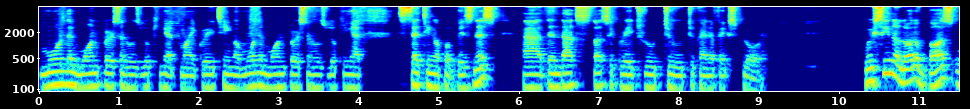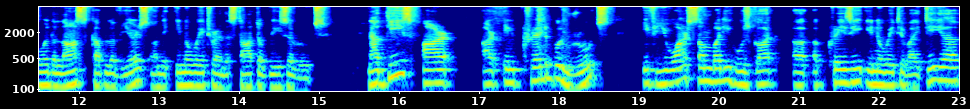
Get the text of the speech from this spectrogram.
more than one person who's looking at migrating or more than one person who's looking at setting up a business, uh, then that's, that's a great route to, to kind of explore. We've seen a lot of buzz over the last couple of years on the innovator and the startup visa routes. Now, these are, are incredible routes if you are somebody who's got a, a crazy innovative idea,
